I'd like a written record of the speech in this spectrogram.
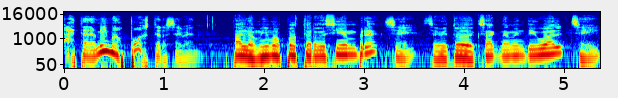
Hasta los mismos pósters se ven. Están los mismos pósters de siempre, Sí, se ve todo exactamente igual. sí.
